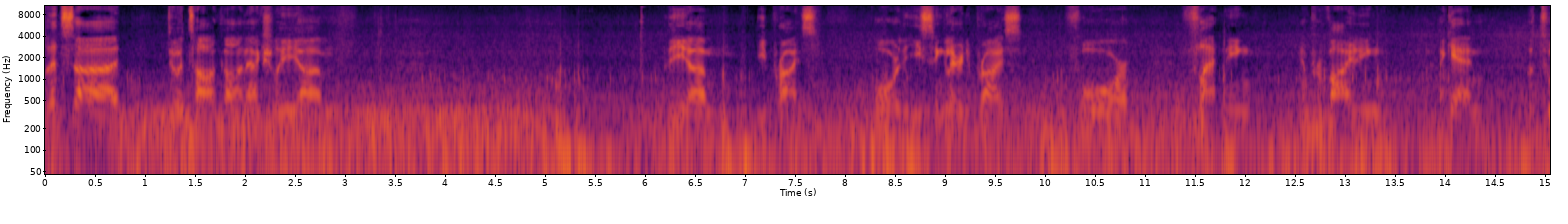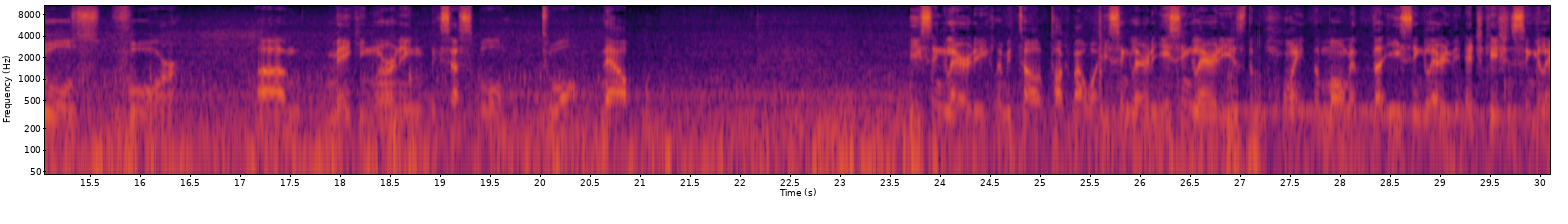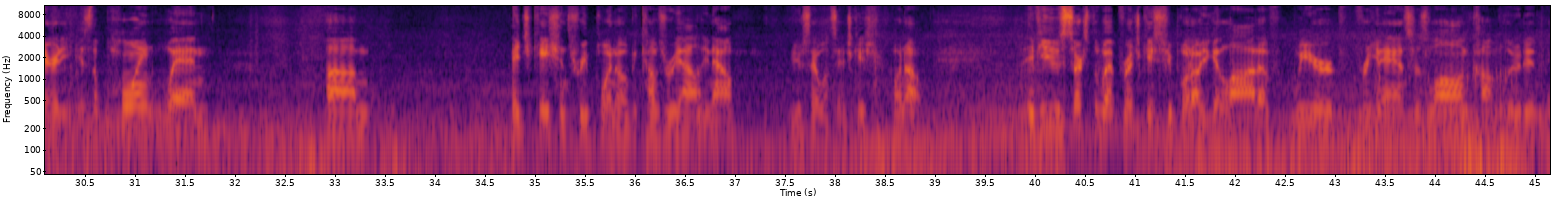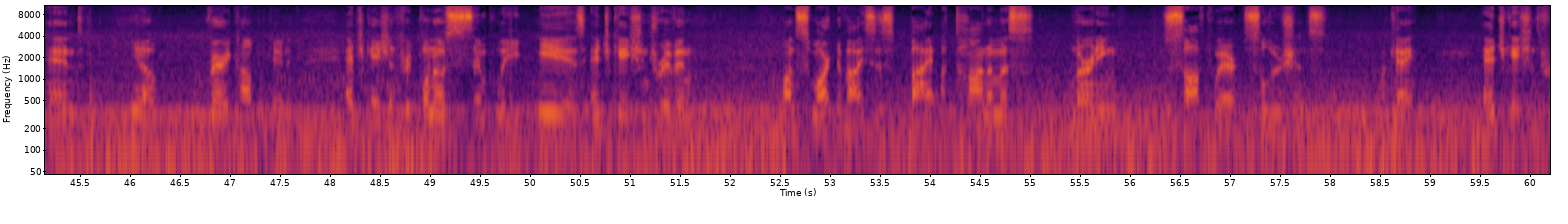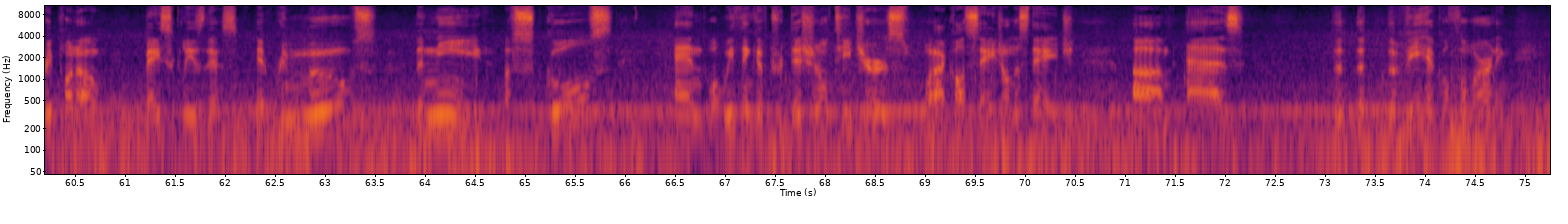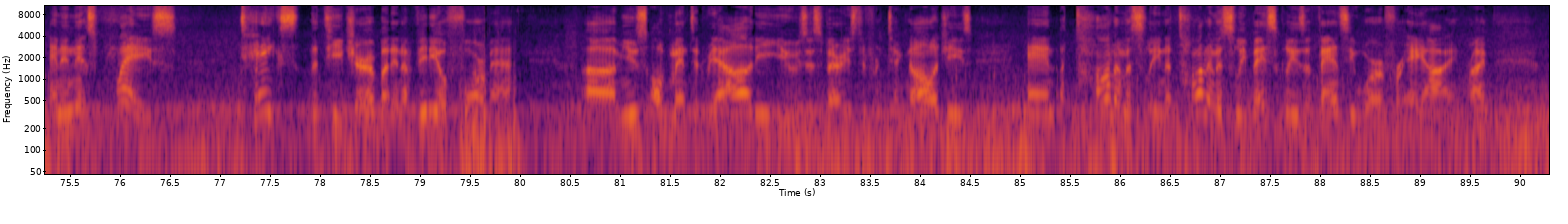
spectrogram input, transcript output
let's uh, do a talk on actually um, the um, E Prize or the E Singularity Prize for flattening and providing, again, the tools for um, making learning accessible to all. Now, E-singularity, let me talk, talk about what E-singularity. E-singularity is the point, the moment, the E-singularity, the education singularity, is the point when um, Education 3.0 becomes a reality. Now, you're saying, what's Education 3.0? If you search the web for Education 3.0, you get a lot of weird freaking answers, long, convoluted, and, you know, very complicated. Education 3.0 simply is education driven on smart devices by autonomous learning software solutions. Okay? Education 3.0 basically is this it removes the need of schools and what we think of traditional teachers, what I call sage on the stage, um, as the, the, the vehicle for learning. And in its place, takes the teacher, but in a video format, um, use augmented reality, uses various different technologies, and autonomously, and autonomously basically is a fancy word for AI, right?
